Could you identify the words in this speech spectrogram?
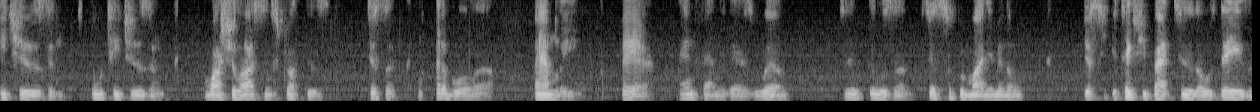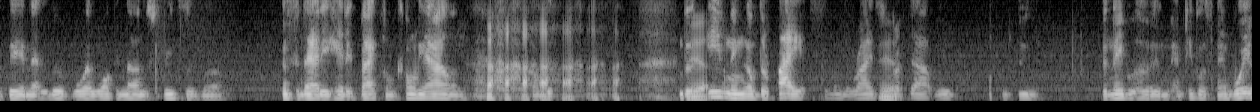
teachers and school teachers and martial arts instructors, just an incredible uh, family affair and family there as well. So it, was a just super monumental. Just it takes you back to those days of being that little boy walking down the streets of uh, Cincinnati, headed back from Coney Island the Yeah. evening of the riots, when the riots Yeah. struck out, we were walking through the neighborhood and, and people were saying, where,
